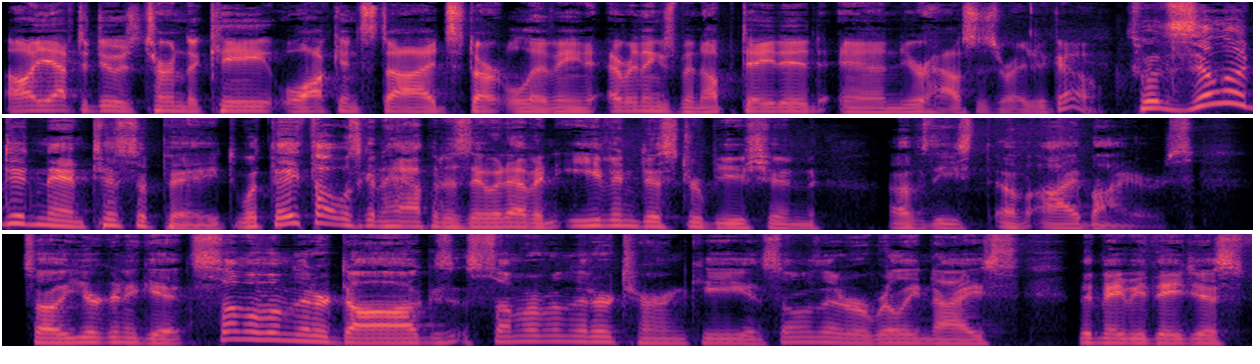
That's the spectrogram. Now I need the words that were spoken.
all you have to do is turn the key, walk inside, start living. Everything's been updated, and your house is ready to go. So what Zillow didn't anticipate, what they thought was going to happen is they would have an even distribution of these of iBuyers. So you're going to get some of them that are dogs, some of them that are turnkey, and some of them that are really nice that maybe they just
